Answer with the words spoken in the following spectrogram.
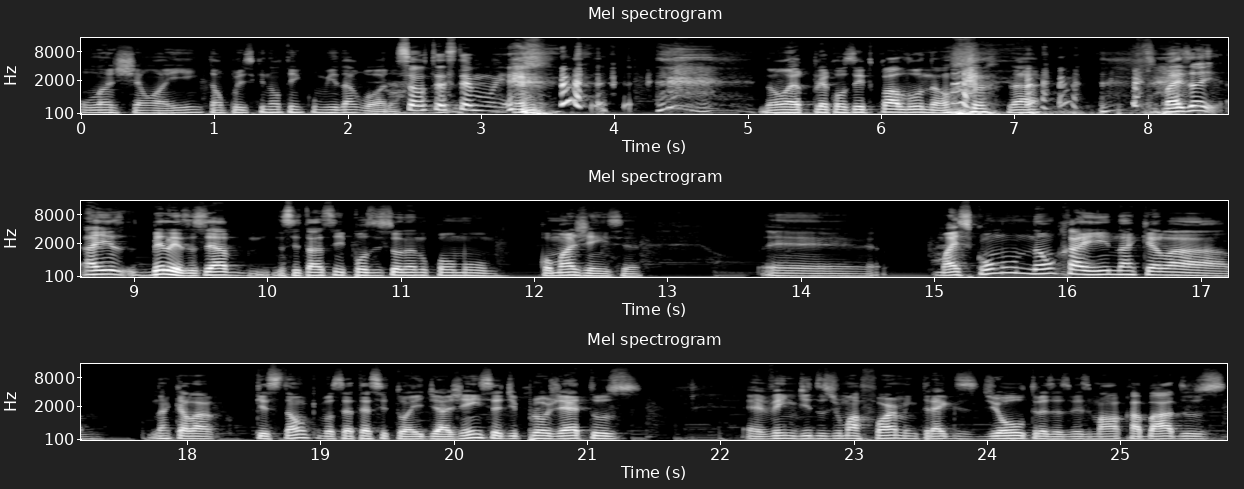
um lanchão aí, então por isso que não tem comida agora. Sou testemunha. não é preconceito com a Lu, não. tá? Mas aí, aí, beleza, você, você tá se posicionando como, como agência. É, mas como não cair naquela naquela questão que você até citou aí de agência, de projetos é, vendidos de uma forma, entregues de outras, às vezes mal acabados,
